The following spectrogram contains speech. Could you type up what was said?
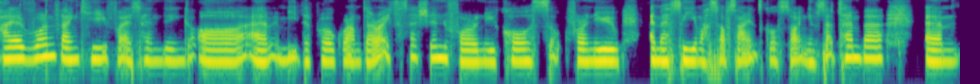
Hi everyone, thank you for attending our um, Meet the Programme Director session for a new course, for a new MSc Master of Science course starting in September, um,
